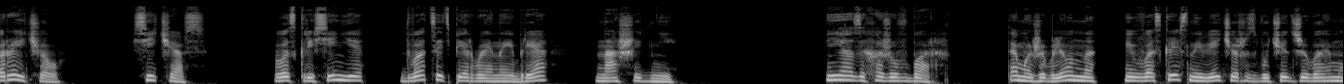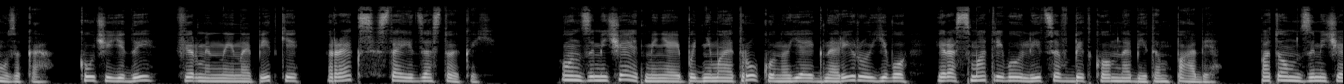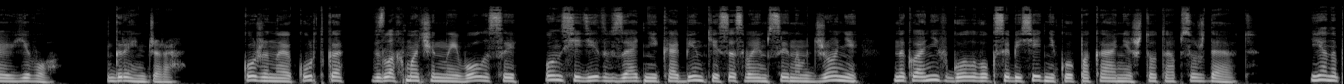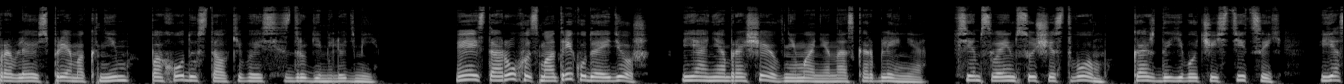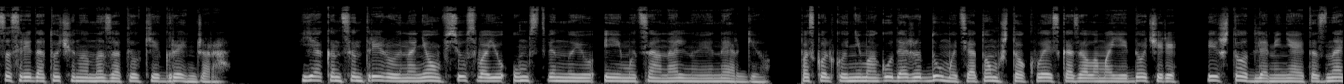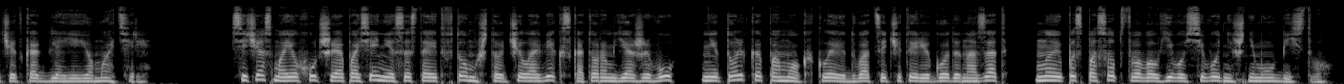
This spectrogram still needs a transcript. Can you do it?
Рэйчел. Сейчас. Воскресенье, 21 ноября. Наши дни. Я захожу в бар. Там оживленно, и в воскресный вечер звучит живая музыка. Куча еды, фирменные напитки. Рекс стоит за стойкой. Он замечает меня и поднимает руку, но я игнорирую его и рассматриваю лица в битком набитом пабе. Потом замечаю его, Грейнджера. Кожаная куртка, взлохмаченные волосы, он сидит в задней кабинке со своим сыном Джонни, наклонив голову к собеседнику, пока они что-то обсуждают. Я направляюсь прямо к ним, по ходу сталкиваясь с другими людьми. «Эй, старуха, смотри, куда идешь!» Я не обращаю внимания на оскорбления. Всем своим существом, каждой его частицей, я сосредоточена на затылке Грейнджера. Я концентрирую на нем всю свою умственную и эмоциональную энергию, поскольку не могу даже думать о том, что Клей сказала моей дочери и что для меня это значит, как для ее матери. Сейчас мое худшее опасение состоит в том, что человек, с которым я живу, не только помог Клею 24 года назад, но и поспособствовал его сегодняшнему убийству.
